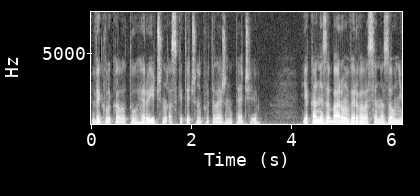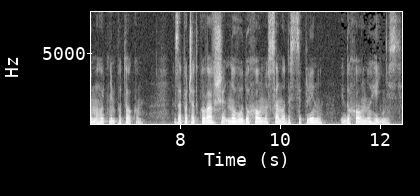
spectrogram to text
викликало ту героїчну аскетичну протилежну течію, яка незабаром вирвалася назовні могутнім потоком, започаткувавши нову духовну самодисципліну і духовну гідність.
